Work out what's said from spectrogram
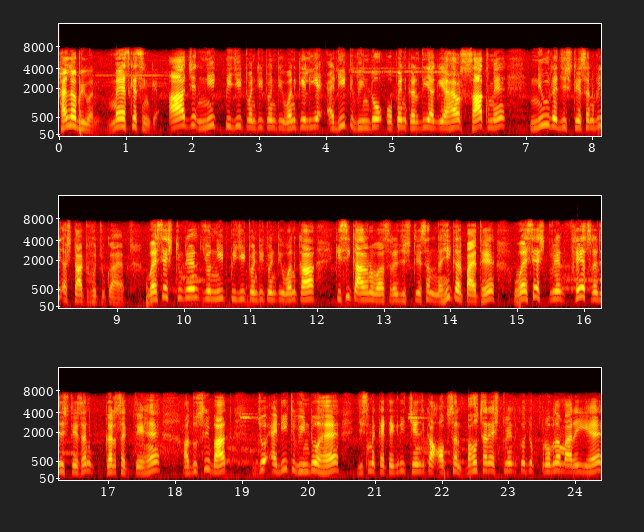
हेलो एवरीवन मैं एस के सिंह आज नीट पीजी 2021 के लिए एडिट विंडो ओपन कर दिया गया है और साथ में न्यू रजिस्ट्रेशन भी स्टार्ट हो चुका है। वैसे स्टूडेंट जो नीट पीजी 2021 का किसी कारणवश रजिस्ट्रेशन नहीं कर पाए थे, वैसे स्टूडेंट फ्रेश रजिस्ट्रेशन कर सकते हैं। और दूसरी बात, जो एडिट विंडो है, जिसमें कैटेगरी चेंज का ऑप्शन बहुत सारे स्टूडेंट को जो प्रॉब्लम आ रही है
